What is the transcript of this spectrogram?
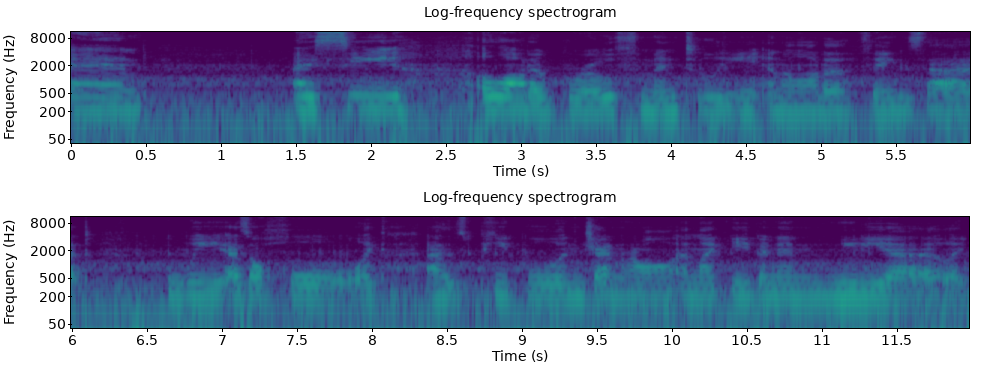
And I see a lot of growth mentally and a lot of things that we as a whole, like as people in general, and like even in media, like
